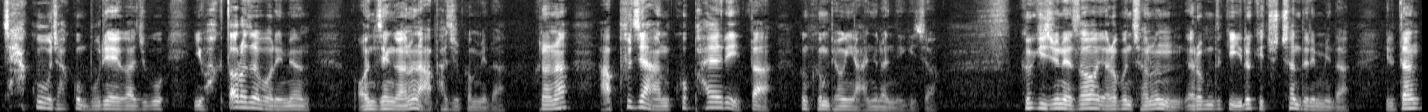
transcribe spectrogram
자꾸 자꾸 무리해가지고 이 확 떨어져 버리면 언젠가는 아파질 겁니다. 그러나 아프지 않고 파열이 있다. 그건 병이 아니란 얘기죠. 그 기준에서 여러분 저는 여러분들께 이렇게 추천드립니다. 일단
